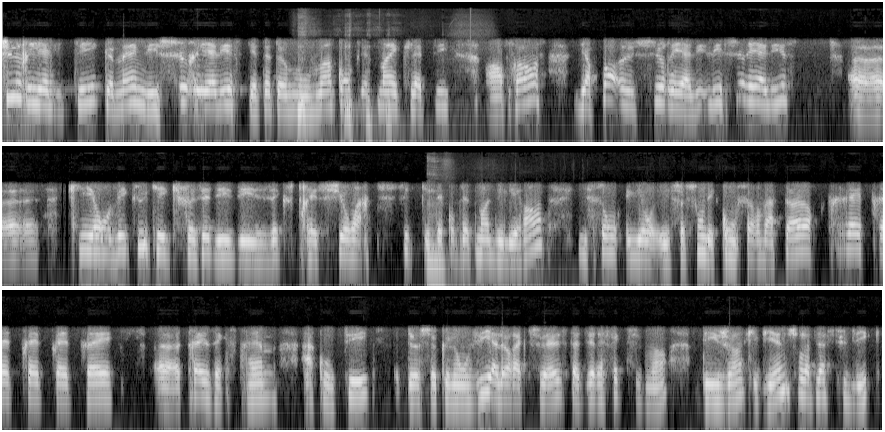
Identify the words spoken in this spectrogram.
surréalité que même les surréalistes, qui étaient un mouvement complètement éclaté en France, il n'y a pas un surréaliste. Les surréalistes euh, qui ont vécu, qui, qui faisaient des, des expressions artistiques qui étaient complètement délirantes, ils sont, ils ont- et ce sont des conservateurs très, très, très, très, très, euh, très extrêmes à côté de ce que l'on vit à l'heure actuelle, c'est-à-dire effectivement des gens qui viennent sur la place publique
